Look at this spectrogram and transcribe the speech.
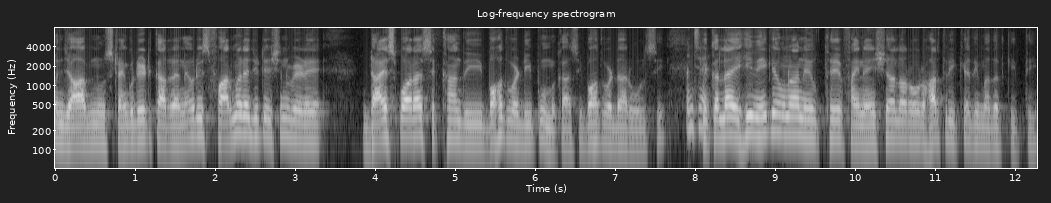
ਪੰਜਾਬ ਨੂੰ ਸਟ੍ਰੈਂਗੂਲੇਟ ਕਰ ਰਹੇ ਨੇ ਔਰ ਇਸ ਫਾਰਮਰ ਐਜੀਟੇਸ਼ਨ ਵੇਲੇ ਡਾਇਸਪੋਰਾ ਸਿੱਖਾਂ ਦੀ ਬਹੁਤ ਵੱਡੀ ਭੂਮਿਕਾ ਸੀ ਬਹੁਤ ਵੱਡਾ ਰੋਲ ਸੀ। ਅੱਛਾ। ਇਕੱਲਾ ਇਹੀ ਨਹੀਂ ਕਿ ਉਹਨਾਂ ਨੇ ਉੱਥੇ ਫਾਈਨੈਂਸ਼ੀਅਲ ਔਰ ਹੋਰ ਹਰ ਤਰੀਕੇ ਦੀ ਮਦਦ ਕੀਤੀ।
